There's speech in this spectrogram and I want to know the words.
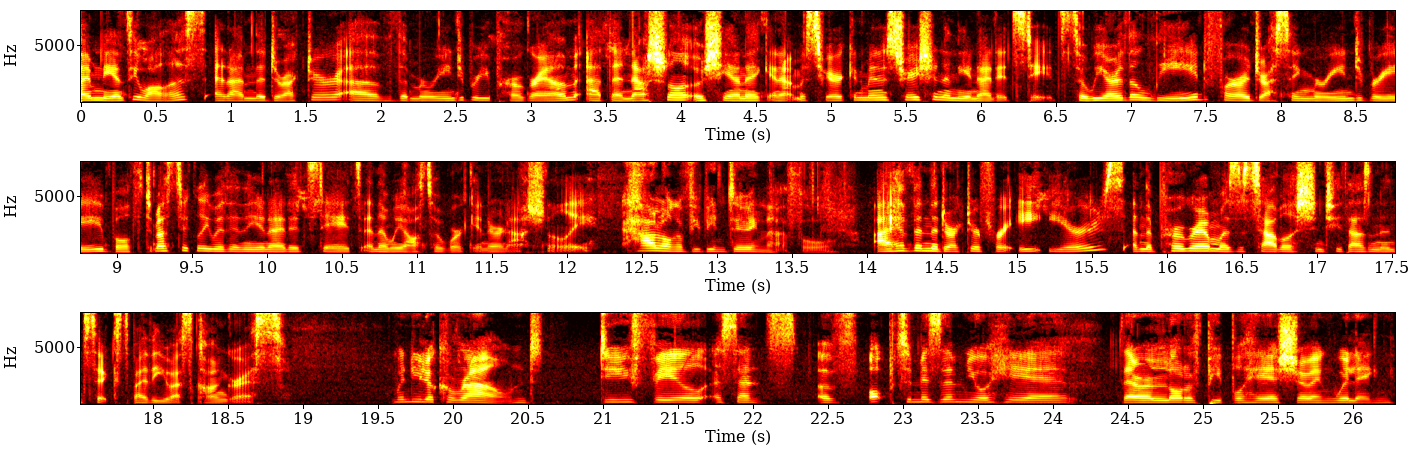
I'm Nancy Wallace, and I'm the director of the Marine Debris Program at the National Oceanic and Atmospheric Administration in the United States. So, we are the lead for addressing marine debris, both domestically within the United States, and then we also work internationally. How long have you been doing that for? I have been the director for eight years, and the program was established in 2006 by the U.S. Congress. When you look around, do you feel a sense of optimism? You're here there are a lot of people here showing willing.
